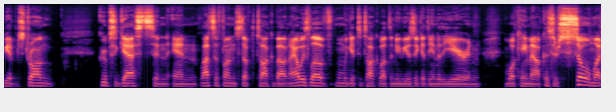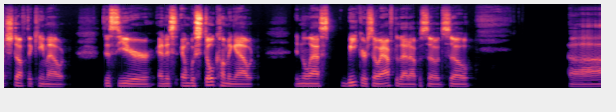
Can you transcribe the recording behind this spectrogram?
we have strong groups of guests and and lots of fun stuff to talk about. And I always love when we get to talk about the new music at the end of the year and, what came out because there's so much stuff that came out this year and and was still coming out in the last week or so after that episode. So uh,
